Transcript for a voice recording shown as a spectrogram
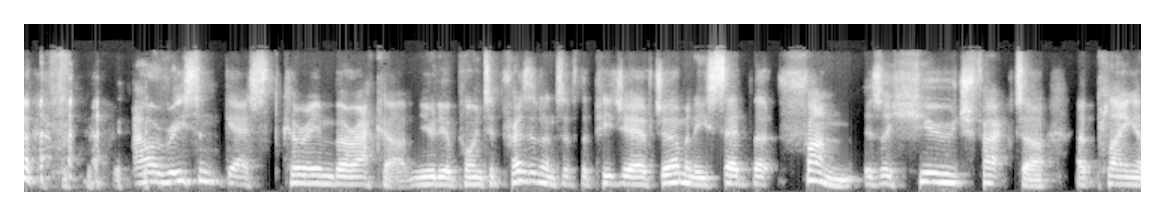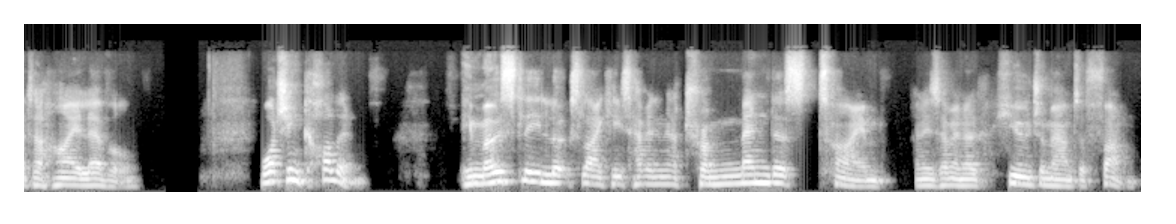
Our recent guest, Karim Baraka, newly appointed president of the PGA of Germany, said that fun is a huge factor at playing at a high level. Watching Collin, he mostly looks like he's having a tremendous time and he's having a huge amount of fun.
